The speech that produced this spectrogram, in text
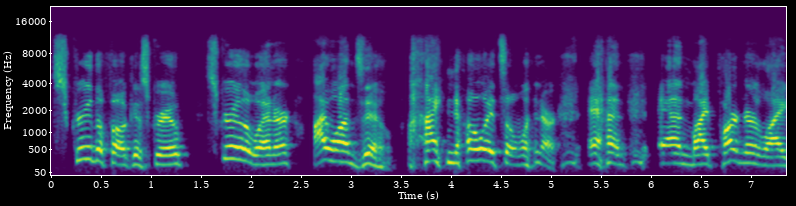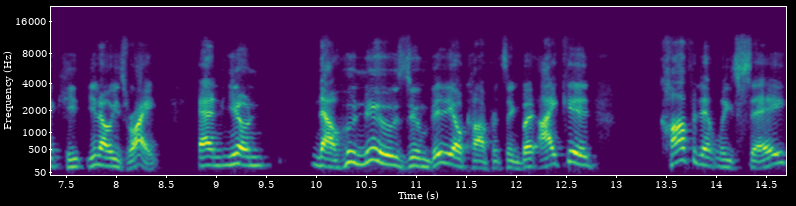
Screw the focus group screw the winner i want zoom i know it's a winner and and my partner like he you know he's right and you know now, who knew Zoom video conferencing? But I could confidently say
